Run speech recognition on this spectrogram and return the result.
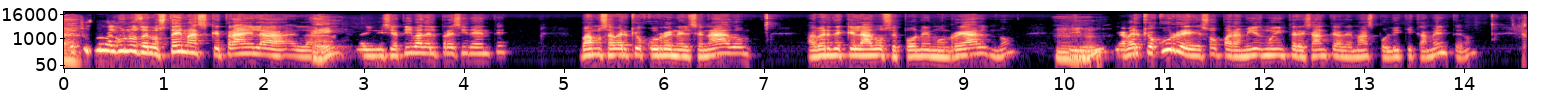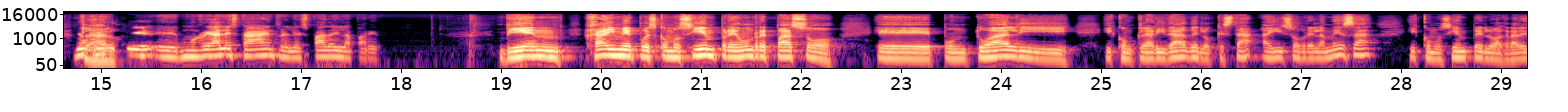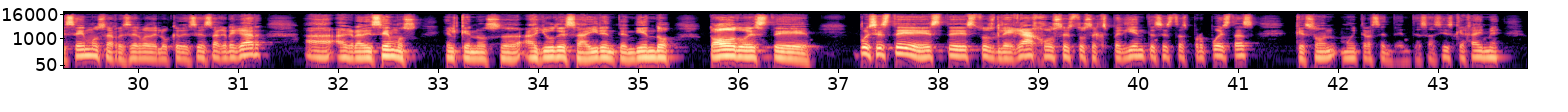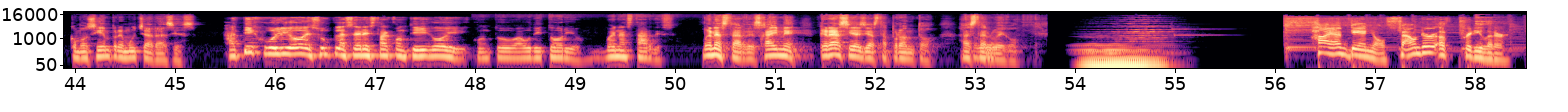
Estos son algunos de los temas que trae la, la iniciativa del presidente Vamos a ver qué ocurre en el Senado, a ver de qué lado se pone Monreal, ¿no? y, a ver qué ocurre. Eso para mí es muy interesante, además, políticamente, ¿no? Yo creo que eh, Monreal está entre la espada y la pared. Bien, Jaime, pues como siempre, un repaso eh, puntual y, con claridad de lo que está ahí sobre la mesa y como siempre lo agradecemos a reserva de lo que desees agregar, agradecemos el que nos eh, ayudes a ir entendiendo todo este, pues este, este, estos legajos, estos expedientes, estas propuestas que son muy trascendentes. Así es que Jaime, como siempre, muchas gracias. A ti, Julio, es un placer estar contigo y con tu auditorio. Buenas tardes. Buenas tardes, Jaime. Gracias y hasta pronto. Hasta luego. Hi, I'm Daniel, founder of Pretty Litter.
